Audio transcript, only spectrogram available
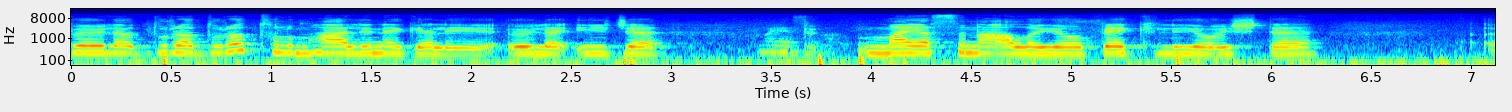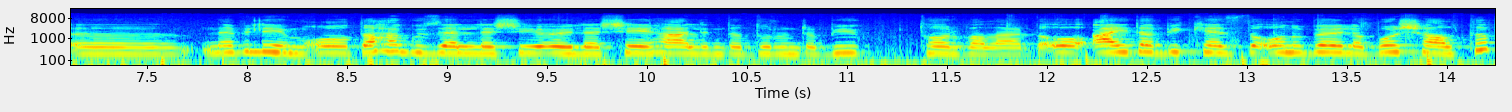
Böyle dura dura tulum haline geliyor. Öyle iyice mayasını alıyor, bekliyor işte. Ee, ne bileyim o daha güzelleşiyor öyle şey halinde durunca büyük torbalarda. O ayda bir kez de onu böyle boşaltıp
